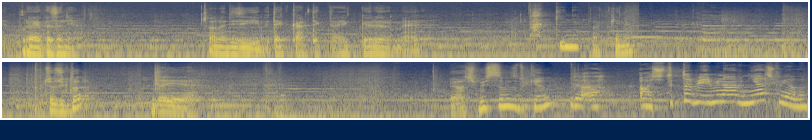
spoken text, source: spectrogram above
Hep buraya kazanıyor. Sonra dizi gibi tekrar tekrar görüyorum yani. Bak yine. Bak yine. Çocuklar, Dayı. e açmışsınız dükkanı. Aa, Açtık tabii Emin abi niye açmayalım?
